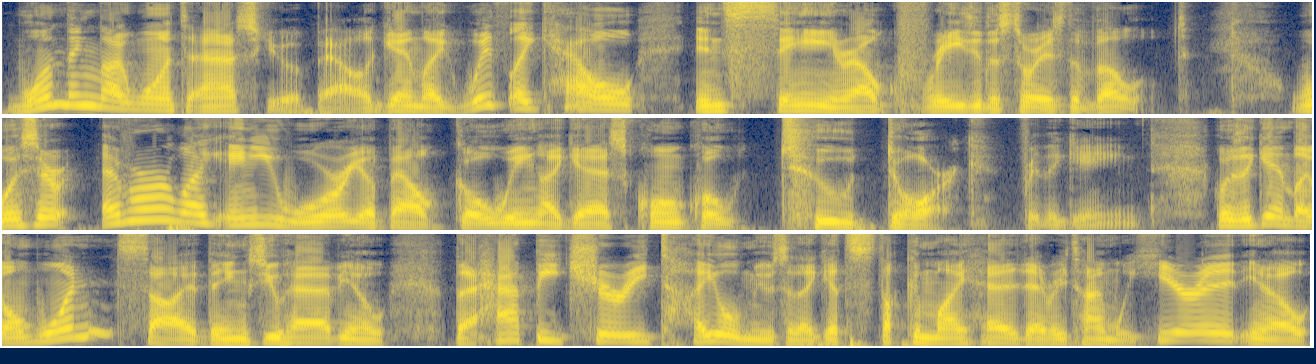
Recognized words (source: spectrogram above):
one thing that I want to ask you about again, like with like how insane or how crazy the story has developed was there ever like any worry about going, I guess, quote unquote, too dark for the game? Because again, like on one side things, you have, you know, the happy, cheery title music that gets stuck in my head every time we hear it, you know,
